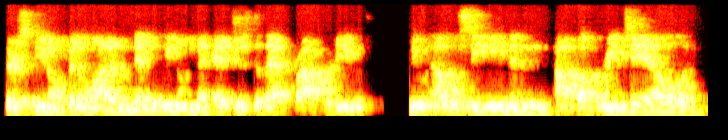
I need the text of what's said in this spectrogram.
there's you know been a lot of nibbling on the edges of that property with new housing and pop up retail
